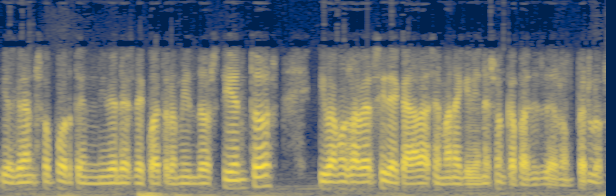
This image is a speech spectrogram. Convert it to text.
y el gran soporte en niveles de 4.200 y vamos a ver si de cada la semana que viene son capaces de romperlos.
